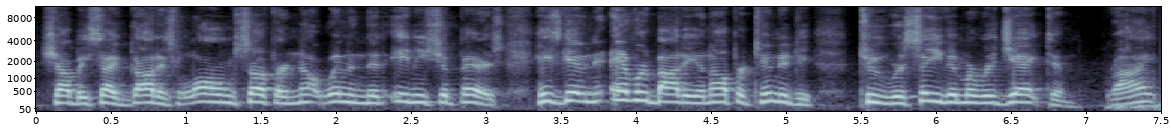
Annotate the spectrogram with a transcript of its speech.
shall be saved. God is long suffering, not willing that any should perish. He's given everybody an opportunity to receive him or reject him, right?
